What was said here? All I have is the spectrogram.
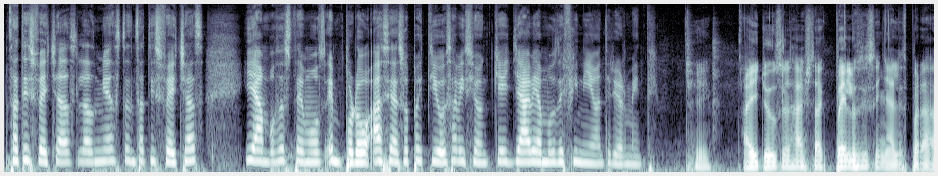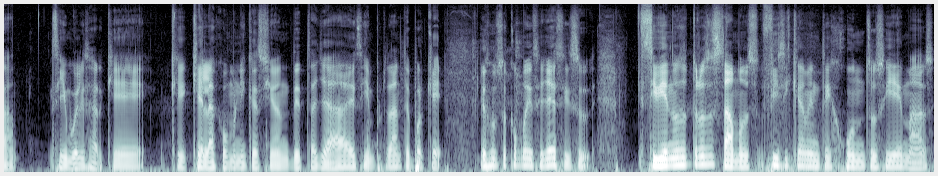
satisfechas, las mías estén satisfechas y ambos estemos en pro hacia ese objetivo, esa visión que ya habíamos definido anteriormente. Sí. Ahí yo uso el hashtag pelos y señales para simbolizar que, que, que la comunicación detallada es importante, porque es justo como dice Jessie, su- si bien nosotros estamos físicamente juntos y demás,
